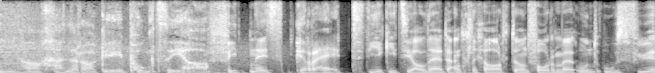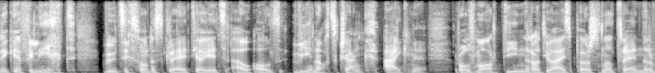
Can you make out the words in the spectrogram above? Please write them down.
ihkellerag.ch Fitnessgerät, die gibt es in allen erdenklichen Arten und Formen und Ausführungen. Vielleicht würde sich so ein Gerät ja jetzt auch als Weihnachtsgeschenk eignen. Rolf Martin, Radio 1 Personal Trainer,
